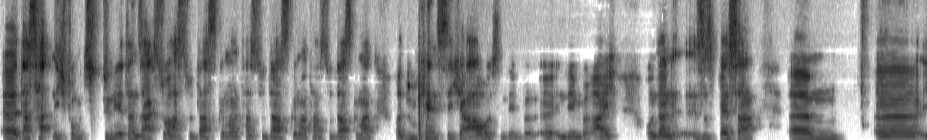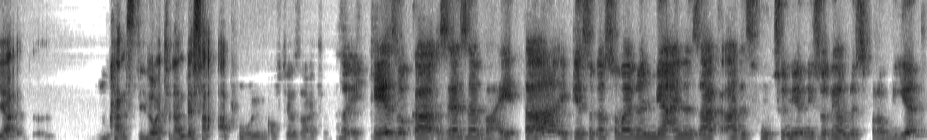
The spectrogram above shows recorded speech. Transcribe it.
das hat nicht funktioniert, dann sagst du, hast du das gemacht, hast du das gemacht, hast du das gemacht, weil du kennst dich ja aus in dem, in dem Bereich und dann ist es besser, ähm, äh, ja, du kannst die Leute dann besser abholen auf der Seite. Also ich gehe sogar sehr, sehr weit da. Ich gehe sogar so weit, wenn mir einer sagt, ah, das funktioniert nicht so, wir haben das probiert,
